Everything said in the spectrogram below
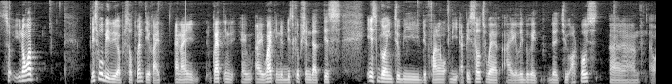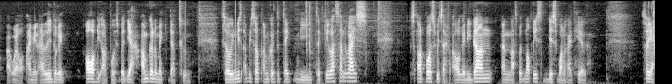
So you know what? This will be the episode 20, right? And I read in I, I write in the description that this is going to be the final the episodes where I liberate the two outposts. Uh, well, I mean I liberate all of the outposts, but yeah, I'm gonna make that too. So in this episode, I'm going to take the Tequila Sunrise outpost, which I've already done, and last but not least, this one right here. So yeah.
